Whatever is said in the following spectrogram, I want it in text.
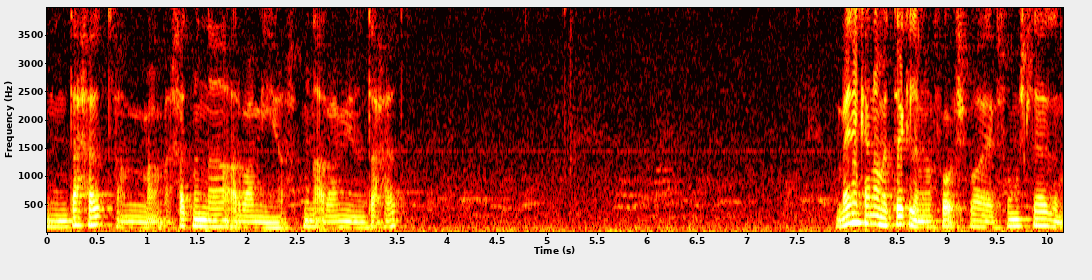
من تحت عم أخذت منها أربعمية أخذت منها أربعمية من تحت. مبينة كأنها متاكلة من فوق شوي بس هو مش لازم.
